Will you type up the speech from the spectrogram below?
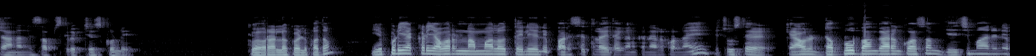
ఛానల్ని సబ్స్క్రైబ్ చేసుకోండి. వివరాల్లోకి వెళ్ళిపోదాం. ఎప్పుడు ఎక్కడ ఎవరిని నమ్మాలో తెలియని పరిస్థితులు అయితే కనుక నెలకొన్నాయి. చూస్తే కేవలం డబ్బు బంగారం కోసం యజమానిని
